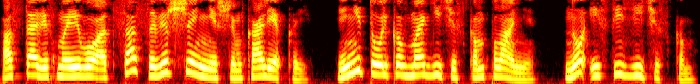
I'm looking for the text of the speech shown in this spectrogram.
оставив моего отца совершеннейшим калекой. И не только в магическом плане, но и в физическом.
